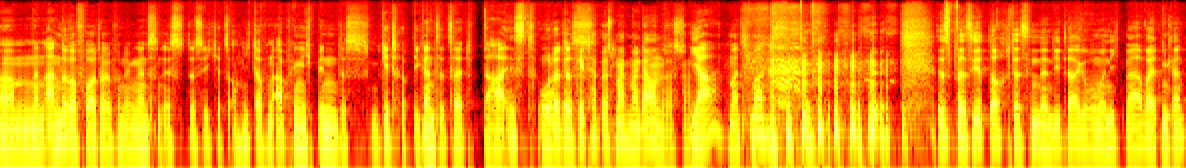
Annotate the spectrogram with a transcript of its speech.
Ähm, ein anderer Vorteil von dem Ganzen ist, dass ich jetzt auch nicht davon abhängig bin, dass GitHub die ganze Zeit da ist. Oh, oder dass, GitHub ist manchmal down, sagst du? Ja, manchmal. Es passiert doch, das sind dann die Tage, wo man nicht mehr arbeiten kann.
